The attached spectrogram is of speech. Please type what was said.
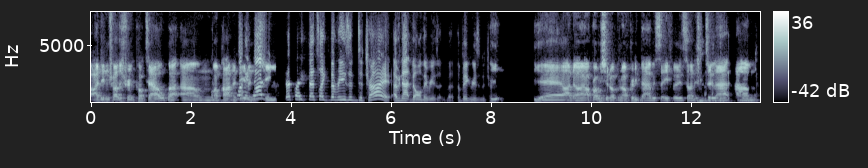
I didn't try the shrimp cocktail, but um, my partner did, and she. That's like that's like the reason to try. I mean, not the only reason, but a big reason to try. Yeah, I know. I probably should have, but I'm pretty bad with seafood, so I didn't do that. um,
